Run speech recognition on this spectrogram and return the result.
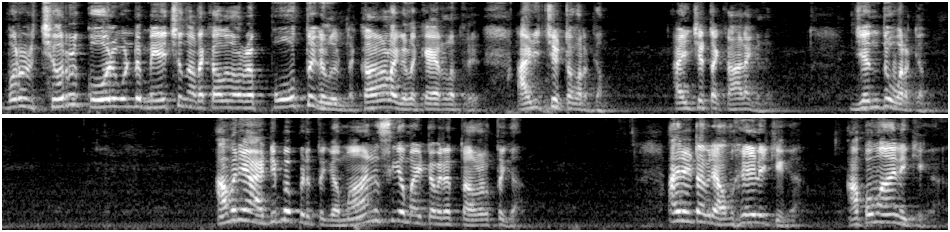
വെറൊരു ചെറു കോൽ കൊണ്ട് മേച്ചു നടക്കാവുന്ന പോത്തുകളുണ്ട് കാളകൾ കേരളത്തിൽ അഴിച്ചിട്ട വർഗം അഴിച്ചിട്ട കാളകൾ ജന്തുവർഗം അവരെ അടിമപ്പെടുത്തുക മാനസികമായിട്ട് അവരെ തളർത്തുക. അതിനായിട്ട് അവരെ അവഹേളിക്കുക അപമാനിക്കുക.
